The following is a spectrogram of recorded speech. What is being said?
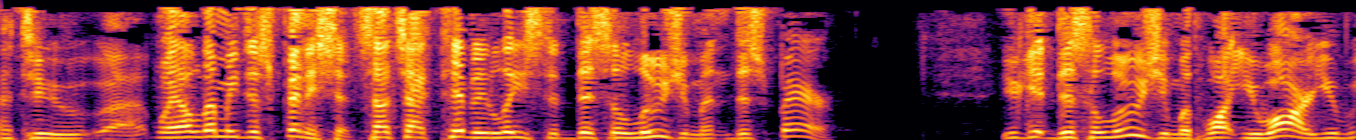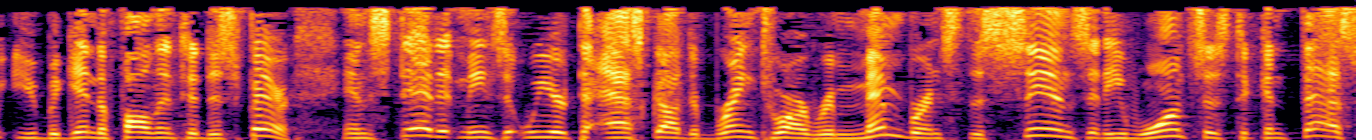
uh, to uh, well, let me just finish it. Such activity leads to disillusionment and despair. You get disillusioned with what you are. You, you begin to fall into despair. Instead, it means that we are to ask God to bring to our remembrance the sins that He wants us to confess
